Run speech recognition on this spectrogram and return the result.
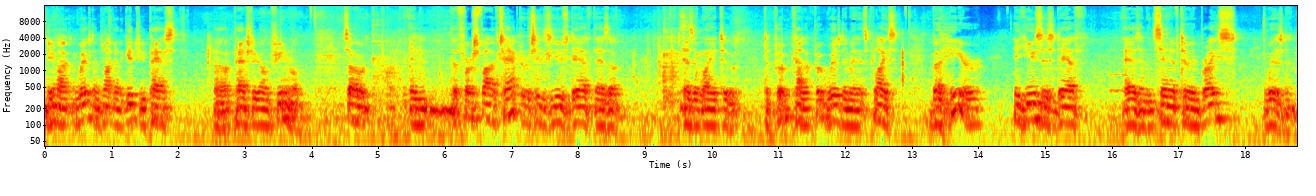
You're not, wisdom's not going to get you past, uh, past your own funeral. So, in the first five chapters, he's used death as a, as a way to to put kind of put wisdom in its place. But here, he uses death as an incentive to embrace wisdom.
